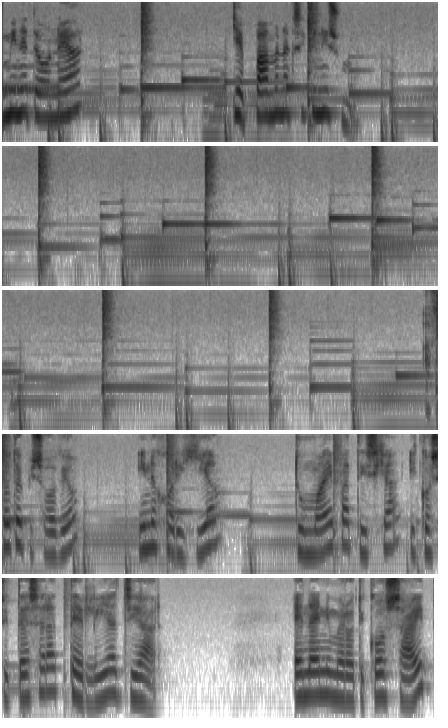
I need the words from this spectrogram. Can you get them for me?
Μείνετε ο νέα και πάμε να ξεκινήσουμε. Αυτό το επεισόδιο είναι χορηγία του mypatisια24.gr Ένα ενημερωτικό site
